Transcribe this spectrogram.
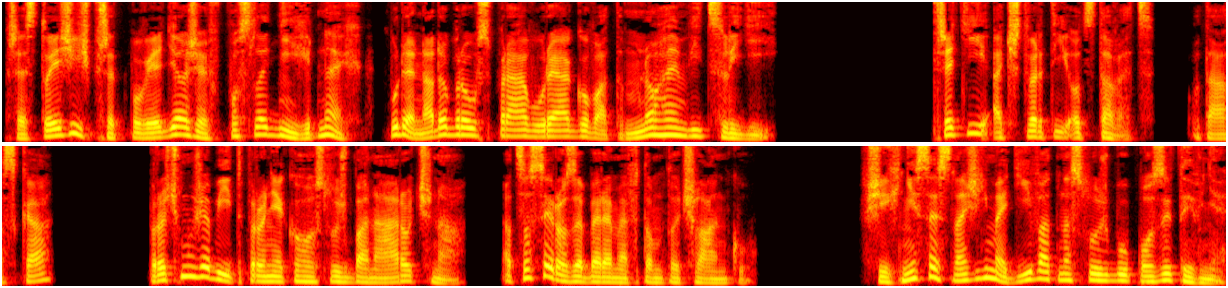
Přesto Ježíš předpověděl, že v posledních dnech bude na dobrou zprávu reagovat mnohem víc lidí. Třetí a čtvrtý odstavec. Otázka. Proč může být pro někoho služba náročná a co si rozebereme v tomto článku? Všichni se snažíme dívat na službu pozitivně.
